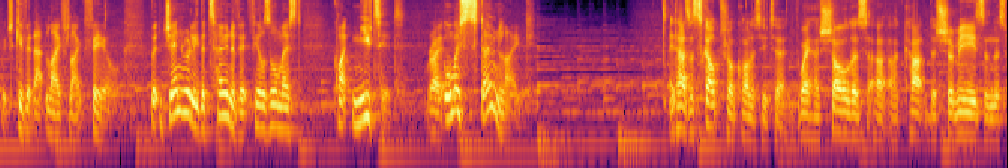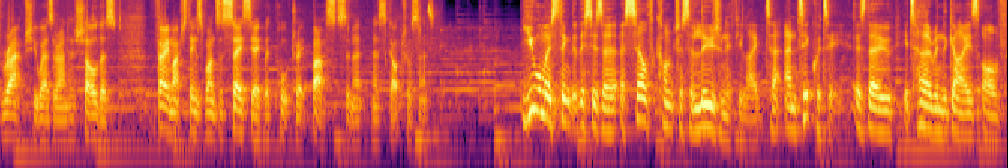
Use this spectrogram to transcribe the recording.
which give it that lifelike feel but generally the tone of it feels almost quite muted, right. almost stone-like. It has a sculptural quality to it. The way her shoulders are, are, cut, the chemise and this wrap she wears around her shoulders, very much things one associate with portrait busts in a, in a sculptural sense. You almost think that this is a, a self-conscious allusion, if you like, to antiquity, as though it's her in the guise of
